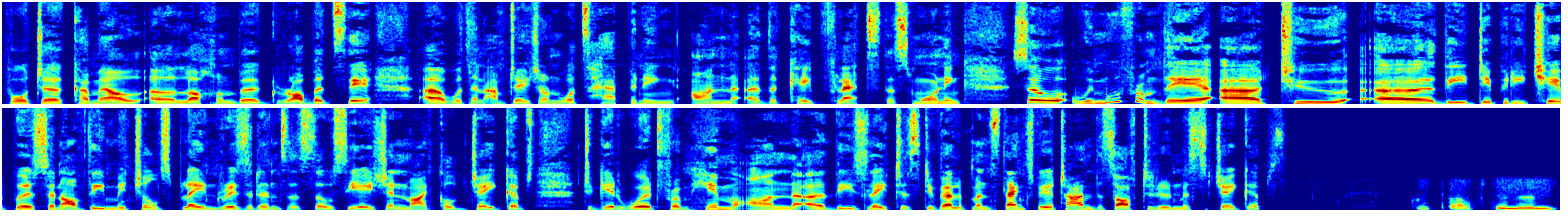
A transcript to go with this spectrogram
Reporter Carmel uh, Lochenberg Roberts there uh, with an update on what's happening on uh, the Cape Flats this morning. So we move from there uh, to uh, the Deputy Chairperson of the Mitchells Plain Residents Association, Michael Jacobs, to get word from him on uh, these latest developments. Thanks for your time this afternoon, Mr. Jacobs. Good afternoon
